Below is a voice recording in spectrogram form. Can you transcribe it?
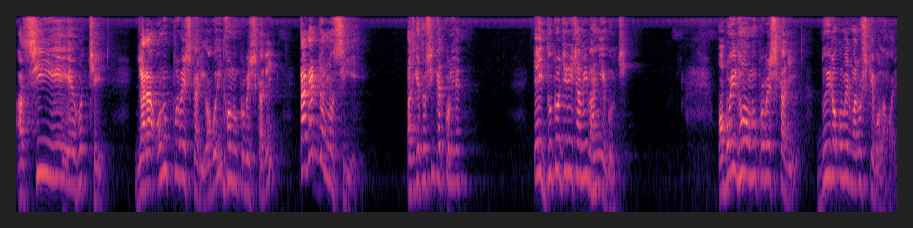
আর সিএ হচ্ছে যারা অনুপ্রবেশকারী, অবৈধ অনুপ্রবেশকারী, তাদের জন্য সিএ। আজকে তো স্বীকার করলেন। এই দুটো জিনিস আমি ভাঙিয়ে বলছি। অবৈধ অনুপ্রবেশকারী দুই রকমের মানুষকে বলা হয়।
